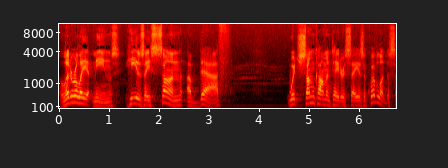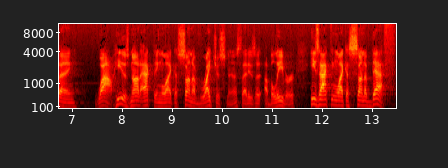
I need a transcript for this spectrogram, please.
Literally, it means he is a son of death, which some commentators say is equivalent to saying, wow, he is not acting like a son of righteousness, that is, a, believer. He's acting like a son of death.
